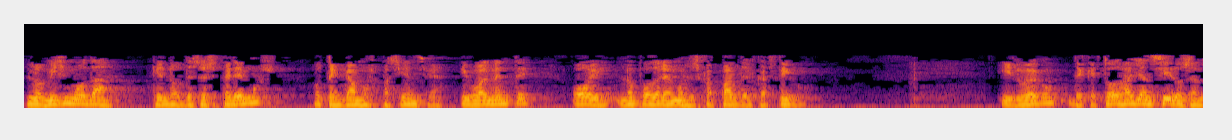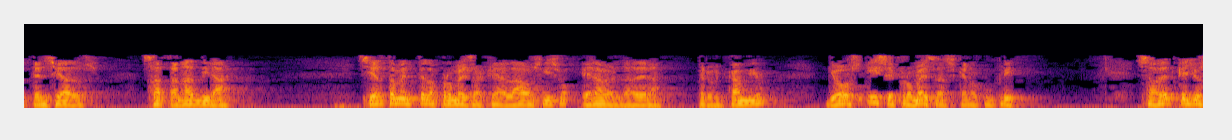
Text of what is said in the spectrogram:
Lo mismo da que nos desesperemos o tengamos paciencia. Igualmente, hoy no podremos escapar del castigo. Y luego de que todos hayan sido sentenciados, Satanás dirá, Ciertamente la promesa que Alá os hizo era verdadera, pero en cambio yo os hice promesas que no cumplí. Sabed que yo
